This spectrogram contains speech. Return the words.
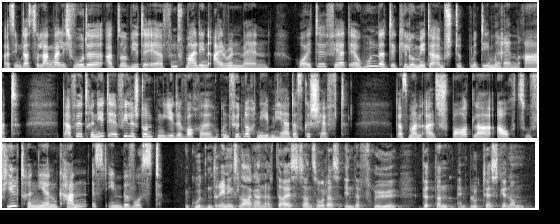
Als ihm das zu langweilig wurde, absolvierte er fünfmal den Ironman. Heute fährt er hunderte Kilometer am Stück mit dem Rennrad. Dafür trainiert er viele Stunden jede Woche und führt noch nebenher das Geschäft. Dass man als Sportler auch zu viel trainieren kann, ist ihm bewusst. In guten Trainingslagern, also da ist es dann so, dass in der Früh wird dann ein Bluttest genommen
